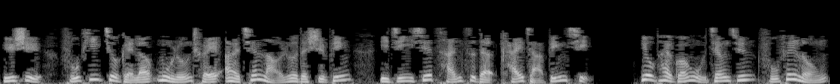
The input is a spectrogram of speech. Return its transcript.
于是伏丕就给了慕容垂二千老弱的士兵以及一些残次的铠甲兵器，又派广武将军伏飞龙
